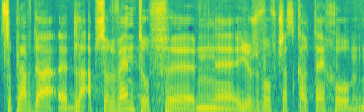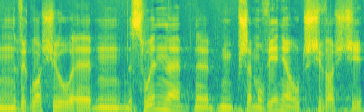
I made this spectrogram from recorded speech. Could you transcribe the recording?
co prawda e, dla absolwentów e, e, już wówczas Kaltechu wygłosił słynne przemówienie o uczciwości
